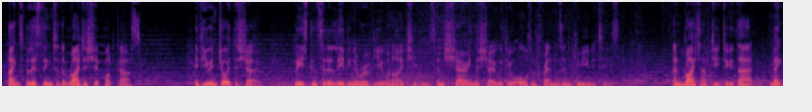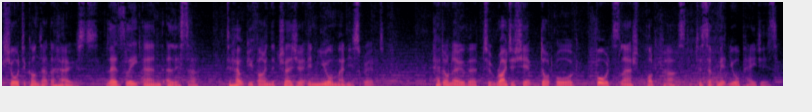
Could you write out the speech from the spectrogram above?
Thanks for listening to the Writership Podcast. If you enjoyed the show, please consider leaving a review on iTunes and sharing the show with your author friends and communities. And right after you do that, make sure to contact the hosts, Leslie and Alyssa, to help you find the treasure in your manuscript. Head on over to writership.org forward slash podcast to submit your pages.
